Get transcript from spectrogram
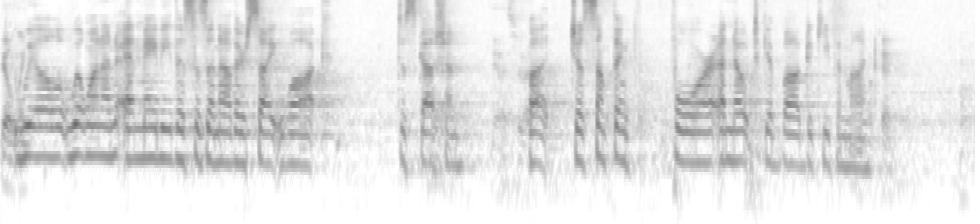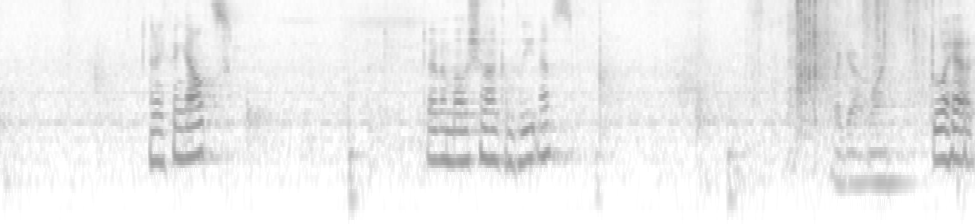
building. we'll, we'll want to, and maybe this is another site walk discussion, Yeah, that's what I- but just something for a note to give Bob to keep in mind. Okay. Anything else? Do I have a motion on completeness? I got one. Go ahead.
